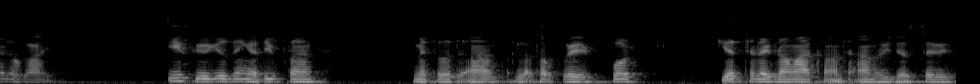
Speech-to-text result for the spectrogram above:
hello guys. If you're using a different method and a lot of way for get telegram account and register it.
